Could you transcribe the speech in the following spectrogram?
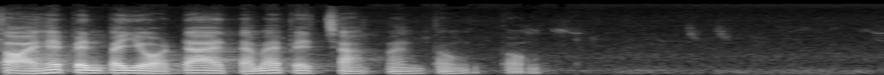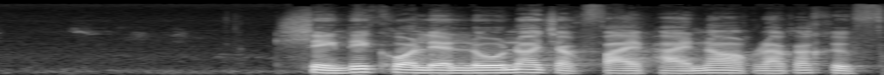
สอยให้เป็นประโยชน์ได้แต่ไม่ไปจับมันตรงๆ สิ่งที่ควรเรียนรู้นอกจากไฟภายนอกแล้วก็คือไฟ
